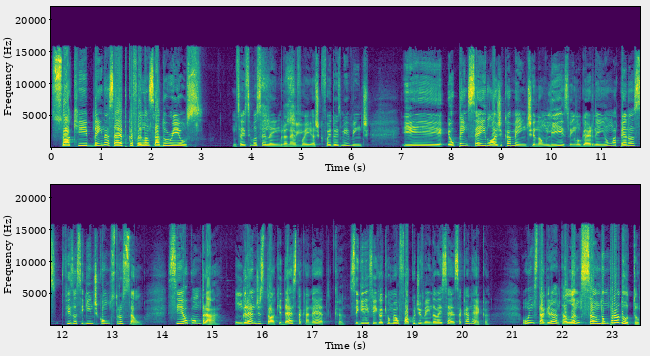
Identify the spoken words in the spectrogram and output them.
Só que bem nessa época foi lançado o Reels. Não sei se você lembra, né? Foi, acho que foi 2020. E eu pensei logicamente, não li isso em lugar nenhum, apenas fiz a seguinte construção. Se eu comprar um grande estoque desta caneca, significa que o meu foco de venda vai ser essa caneca. O Instagram está lançando um produto,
